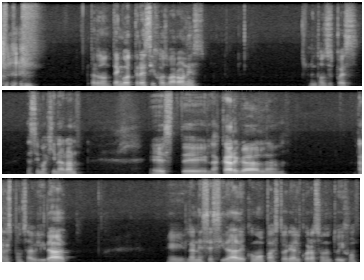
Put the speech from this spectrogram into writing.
Perdón, tengo tres hijos varones. Entonces, pues, ya se imaginarán. Este, la carga, la, la responsabilidad, eh, la necesidad de cómo pastorear el corazón de tu hijo.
